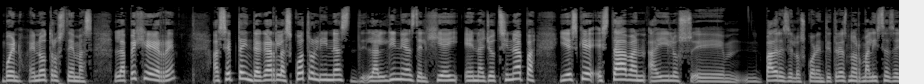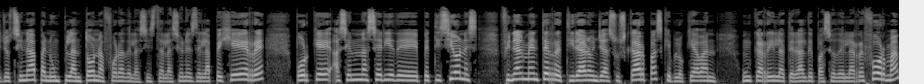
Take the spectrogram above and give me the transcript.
Bueno, en otros temas, la PGR acepta indagar las cuatro líneas, las líneas del GIEI en Ayotzinapa, y es que estaban ahí los eh, padres de los 43 normalistas de Ayotzinapa en un plantón afuera de las instalaciones de la PGR porque hacían una serie de peticiones. Finalmente retiraron ya sus carpas que bloqueaban un carril lateral de Paseo de la Reforma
